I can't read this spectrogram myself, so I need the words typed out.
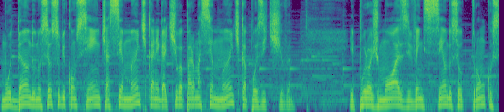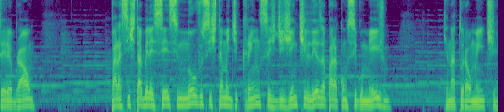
mudando no seu subconsciente a semântica negativa para uma semântica positiva. E por osmose, vencendo seu tronco cerebral, para se estabelecer esse novo sistema de crenças de gentileza para consigo mesmo, que naturalmente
